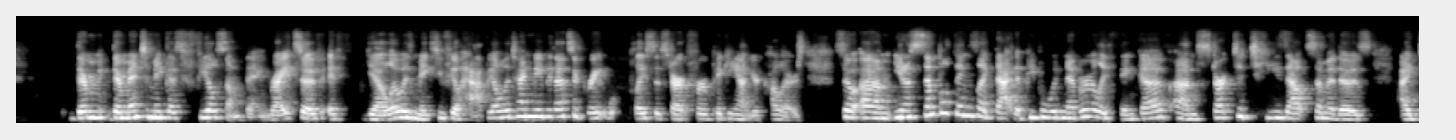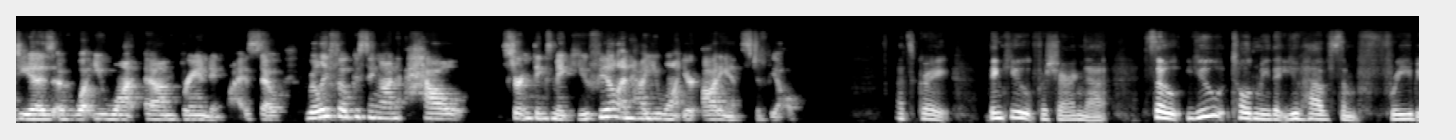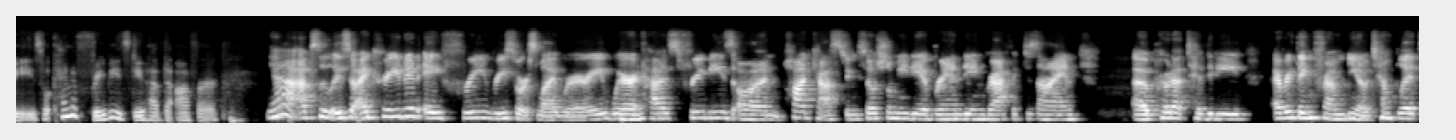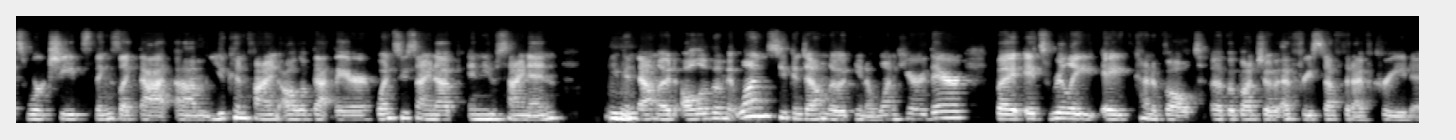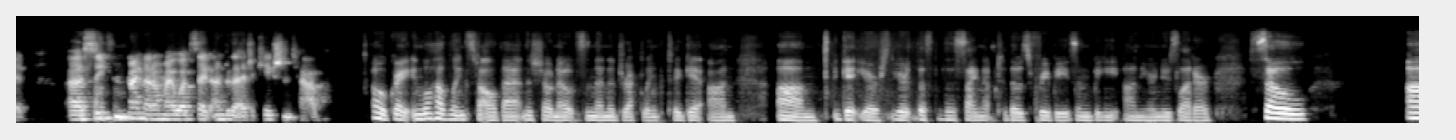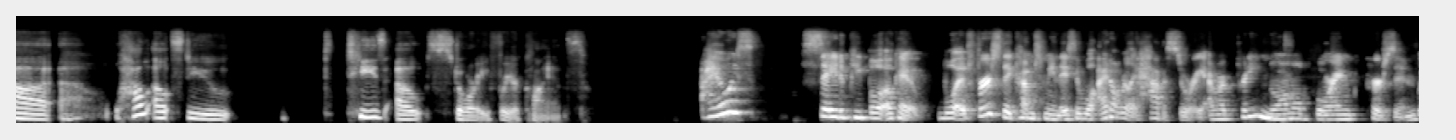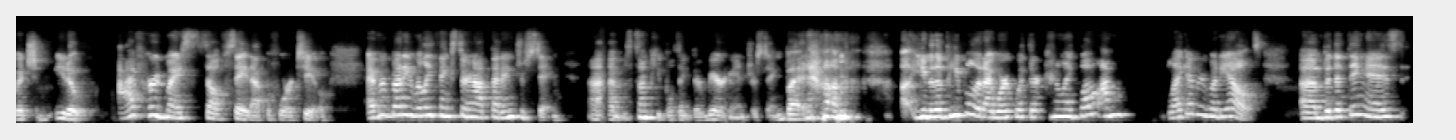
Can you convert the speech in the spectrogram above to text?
they're they're meant to make us feel something right so if, if yellow is makes you feel happy all the time maybe that's a great place to start for picking out your colors so um, you know simple things like that that people would never really think of um, start to tease out some of those ideas of what you want um, branding wise so really focusing on how certain things make you feel and how you want your audience to feel. That's great. Thank you for sharing that. So, you told me that you have some freebies. What kind of freebies do you have to offer? Yeah, absolutely. So I created a free resource library where mm-hmm. it has freebies on podcasting, social media, branding, graphic design, uh, productivity, everything from you know templates, worksheets, things like that. Um, you can find all of that there. Once you sign up and you sign in, you mm-hmm. can download all of them at once. You can download, you know, one here or there, but it's really a kind of vault of a bunch of, of free stuff that I've created. Uh, so awesome. you can find that on my website under the education tab. Oh, great! And we'll have links to all that in the show notes, and then a direct link to get on, um, get your your the, the sign up to those freebies and be on your newsletter. So, uh, how else do you tease out story for your clients? I always say to people, okay, well, at first they come to me and they say, well, I don't really have a story. I'm a pretty normal, boring person, which, you know, I've heard myself say that before too. Everybody really thinks they're not that interesting. Um, some people think they're very interesting, but um, uh, you know, the people that I work with, they're kind of like, well, I'm like everybody else. Um, but the thing is,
